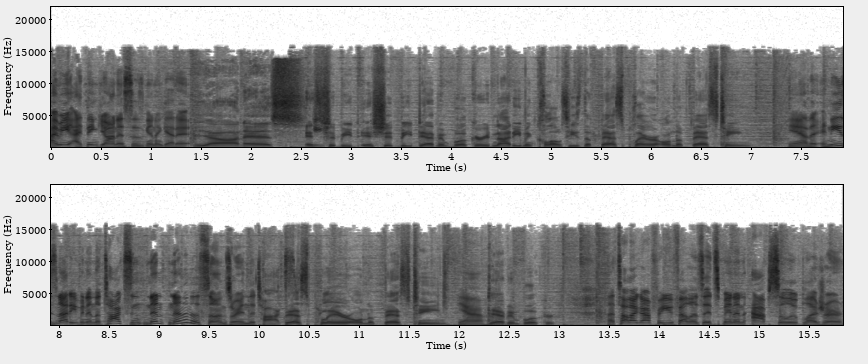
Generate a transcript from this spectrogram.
I mean, I think Giannis is gonna get it. Giannis. It he, should be. It should be Devin Booker. Not even close. He's the best player on the best team. Yeah, and he's not even in the talks. None, none of the Suns are in the talks. Best player on the best team. Yeah. Devin Booker. That's all I got for you, fellas. It's been an absolute pleasure.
